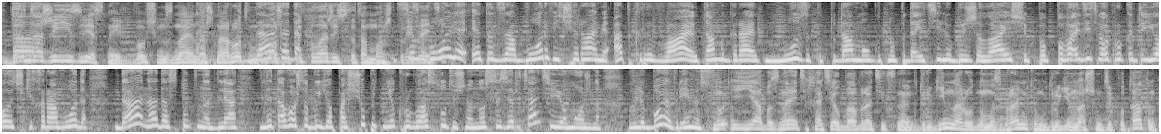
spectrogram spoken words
Да, А, даже и известный, в общем, зная наш народ, Да, можно да, да. предположить, что там может Тем произойти. более этот забор вечерами открывают, там играет музыка, туда могут ну, подойти любые желающие, по- поводить вокруг этой елочки хоровода. Да, она доступна для, для того, чтобы ее пощупать не круглосуточно, но созерцать ее можно в любое время Ну суток. и я бы, знаете, хотел бы обратиться, наверное, к другим народным избранникам, к другим нашим депутатам.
